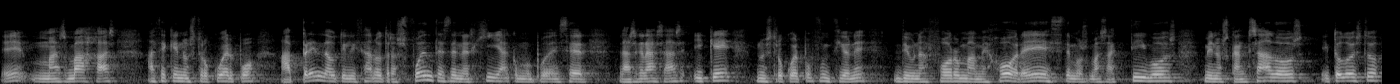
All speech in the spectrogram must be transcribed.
¿eh? más bajas hace que nuestro cuerpo aprenda a utilizar otras fuentes de energía como pueden ser las grasas y que nuestro cuerpo funcione de una forma mejor, ¿eh? estemos más activos, menos cansados y todo esto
